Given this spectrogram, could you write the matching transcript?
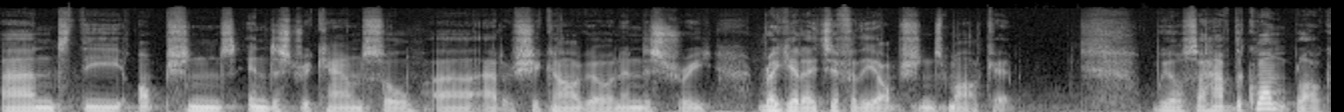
and the Options Industry Council uh, out of Chicago, an industry regulator for the options market. We also have the Quant blog.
